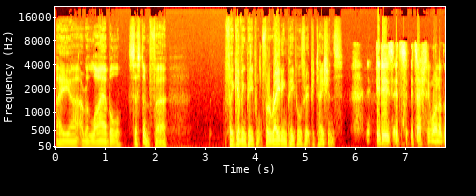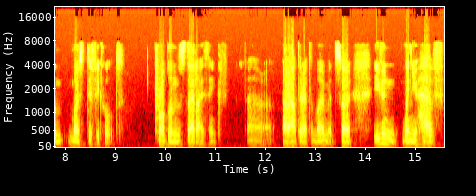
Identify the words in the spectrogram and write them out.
a uh, a reliable system for for giving people for rating people's reputations. It is. It's it's actually one of the most difficult problems that I think uh, are out there at the moment. So even when you have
